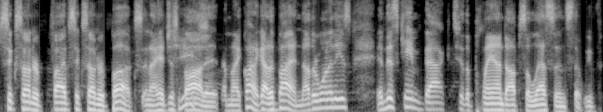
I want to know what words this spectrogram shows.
600, five, six hundred bucks, and I had just Jeez. bought it. I'm like, God, I got to buy another one of these. And this came back to the planned obsolescence that we've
